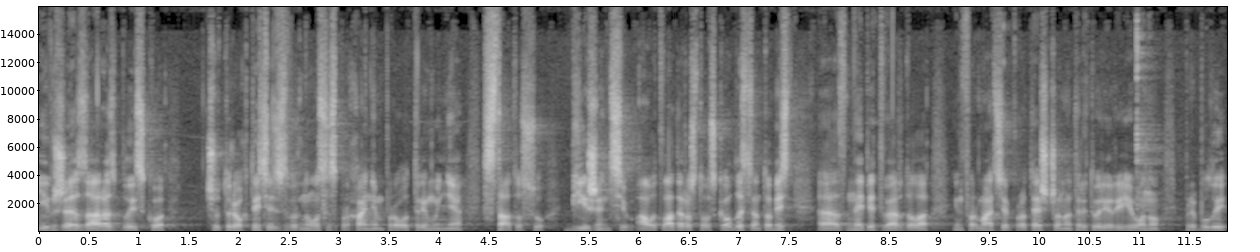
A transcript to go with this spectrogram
і вже зараз близько 4 тисяч звернулося з проханням про отримання статусу біженців. А от влада Ростовської області натомість е, не підтвердила інформацію про те, що на території регіону прибули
